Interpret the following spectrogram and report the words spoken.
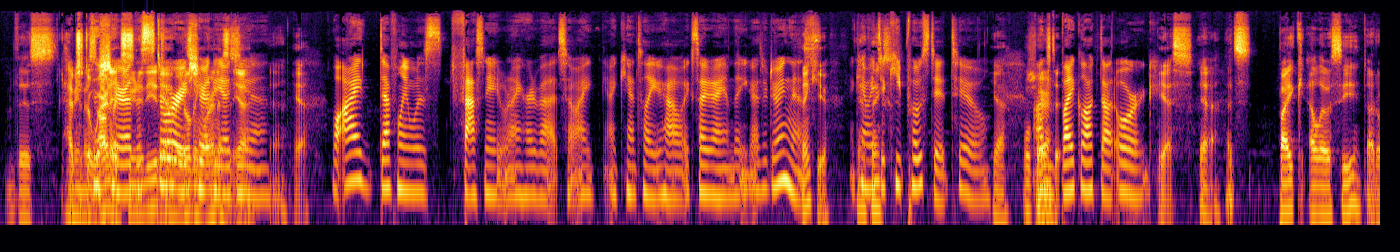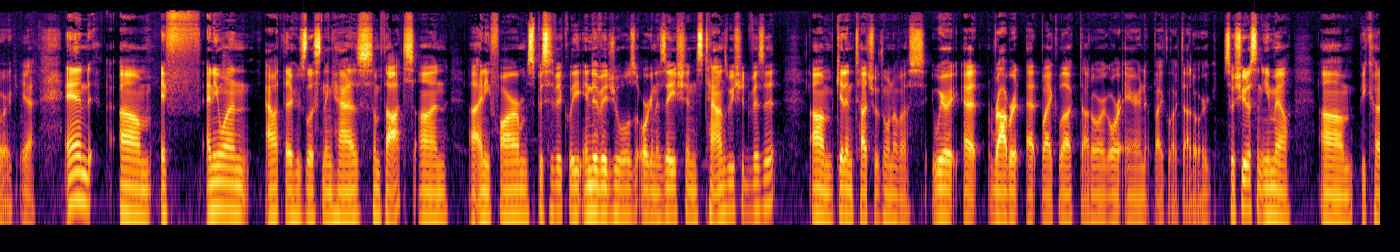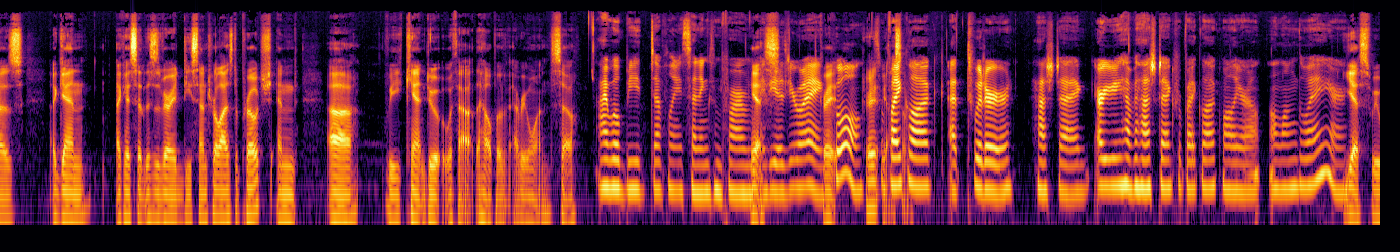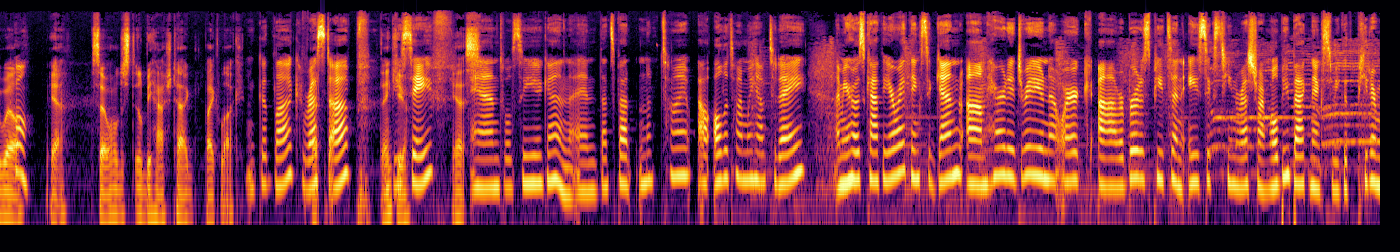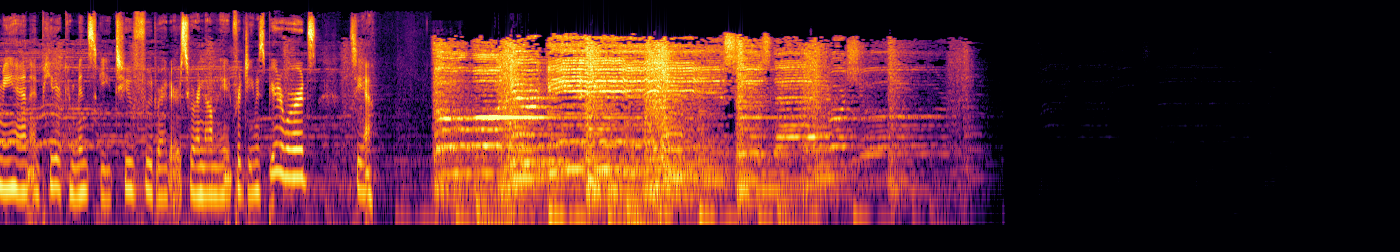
this having Just this to awareness. share the opportunity. story, building share awareness, yeah. idea. yeah. yeah, Well, I definitely was fascinated when I heard about it, so I, I can't tell you how excited I am that you guys are doing this. thank you. I can't Yeah, wait to keep posted too. Yeah, we'll Sure. On post it. bikeluck.org. Yes. Yeah, that's bikeluck.org. Yeah. And um, if anyone out there who's listening has some thoughts on uh, any farms, specifically individuals, organizations, towns we should visit, um, get in touch with one of us. We're at robert at bikeluck.org or aaron at bikeluck.org. So shoot us an email um, because, again, like I said, this is a very decentralized approach and uh, we can't do it without the help of everyone. So I will be definitely sending some farm Yes. ideas your way. Great. Cool. Great. So Yeah, bike awesome. lock at Twitter hashtag. Are you have a hashtag for bike luck while you're al- along the way? Or yes, we will. Cool. Yeah. So we'll just, it'll be hashtag bike luck Good luck. Rest up. Thank you. be you. safe. Yes. And we'll see you again. And that's about enough time, all all the time we have today. I'm your host, Kathy Erway Thanks again. Um, Heritage Radio Network, uh, Roberta's Pizza, and A16 Restaurant. We'll be back next week with Peter Meehan and Peter Kaminsky, two food writers who are nominated for James Beard Awards. See ya.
